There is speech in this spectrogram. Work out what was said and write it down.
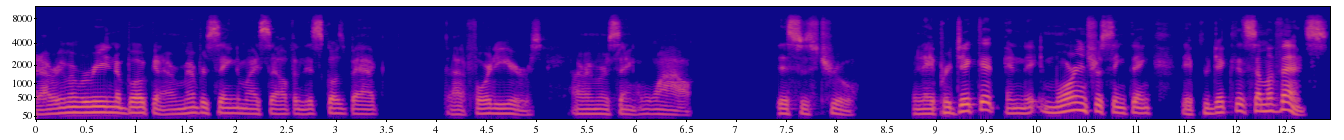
But I remember reading a book, and I remember saying to myself, and this goes back, God, 40 years. I remember saying, "Wow, this is true." And they predicted, and the more interesting thing, they predicted some events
